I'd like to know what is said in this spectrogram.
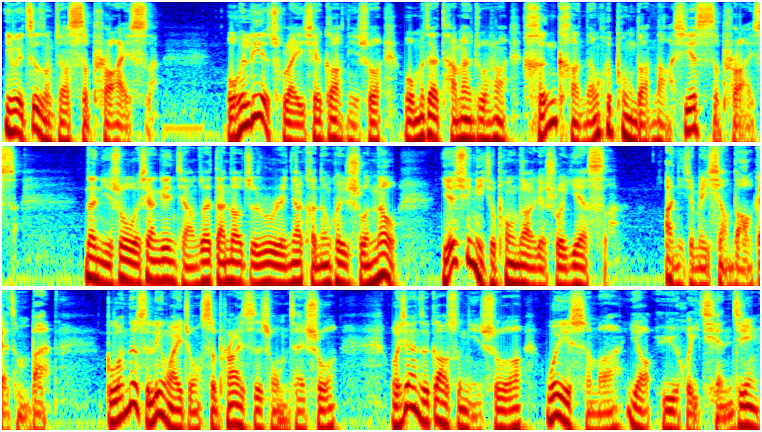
因为这种叫 surprise，我会列出来一些，告诉你说，我们在谈判桌上很可能会碰到哪些 surprise。那你说，我现在跟你讲，说单刀直入，人家可能会说 no，也许你就碰到一个说 yes，啊，你就没想到该怎么办。不过那是另外一种 surprise，是我们在说。我现在只告诉你说，为什么要迂回前进，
